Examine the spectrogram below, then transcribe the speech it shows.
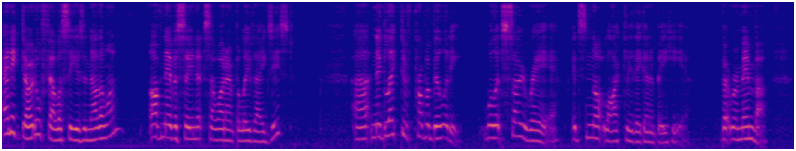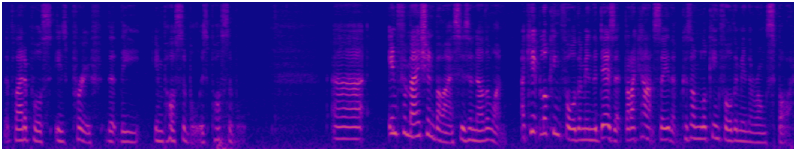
Anecdotal fallacy is another one. I've never seen it, so I don't believe they exist. Uh, neglect of probability. Well, it's so rare, it's not likely they're going to be here. But remember, the platypus is proof that the impossible is possible. Uh, information bias is another one. I keep looking for them in the desert, but I can't see them because I'm looking for them in the wrong spot.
